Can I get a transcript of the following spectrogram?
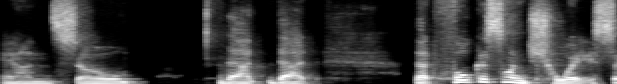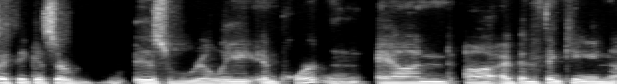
And so that that that focus on choice, I think, is a is really important. And uh, I've been thinking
